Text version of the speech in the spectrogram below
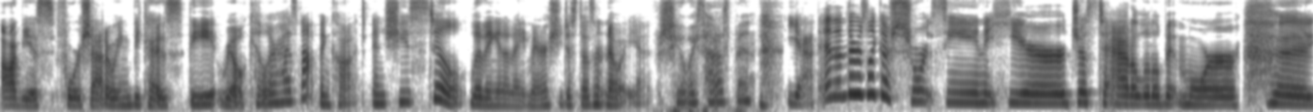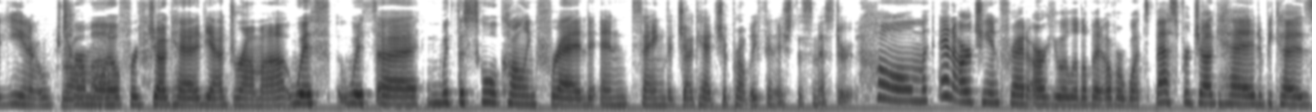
obvious foreshadowing because the real killer has not been caught and she's still living in a nightmare. She just doesn't know it yet. She always has been. Yeah. And then there's like a short scene here just to add a little bit more uh, you know, Drama. turmoil for Jughead. Yeah, drama with with uh with the school calling Fred and saying that Jughead should probably finish the semester at home. And Archie and Fred argue a little bit over what's best for Jughead because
